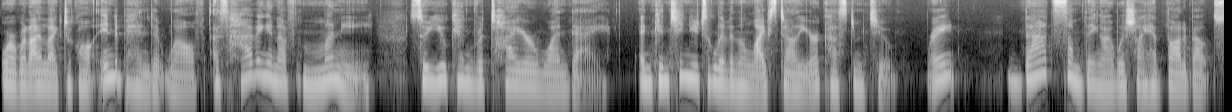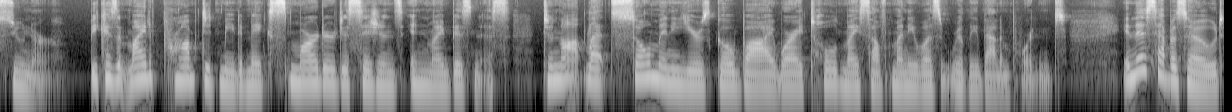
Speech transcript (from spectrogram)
or what I like to call independent wealth, as having enough money so you can retire one day and continue to live in the lifestyle you're accustomed to, right? That's something I wish I had thought about sooner because it might have prompted me to make smarter decisions in my business to not let so many years go by where I told myself money wasn't really that important. In this episode,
